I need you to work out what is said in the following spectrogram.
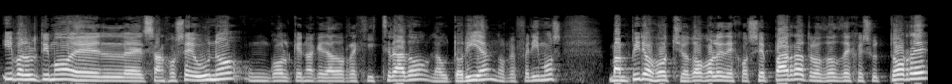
Y por último el, San José 1, un gol que no ha quedado registrado, la autoría, nos referimos. Vampiros 8, dos goles de José Parra, otros dos de Jesús Torres,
